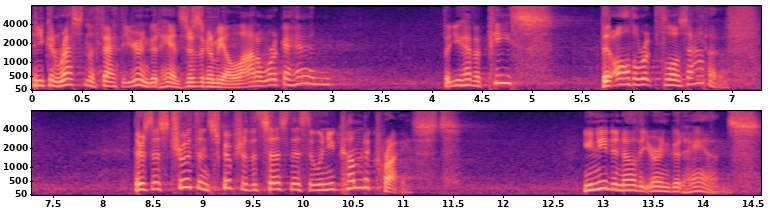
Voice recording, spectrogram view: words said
and you can rest in the fact that you're in good hands. There's going to be a lot of work ahead, but you have a peace that all the work flows out of. There's this truth in Scripture that says this that when you come to Christ, you need to know that you're in good hands.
